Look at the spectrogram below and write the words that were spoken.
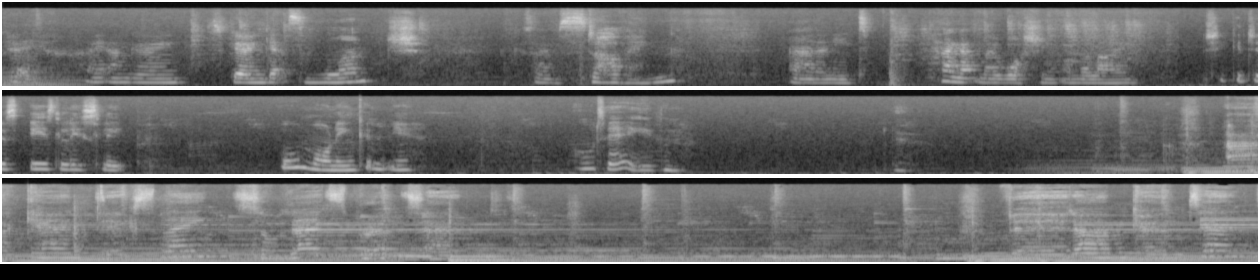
Okay, I am going to go and get some lunch because I'm starving and I need to hang up my washing on the line. She could just easily sleep all morning, couldn't you? All day even. I can't explain, so let's pretend that I'm content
